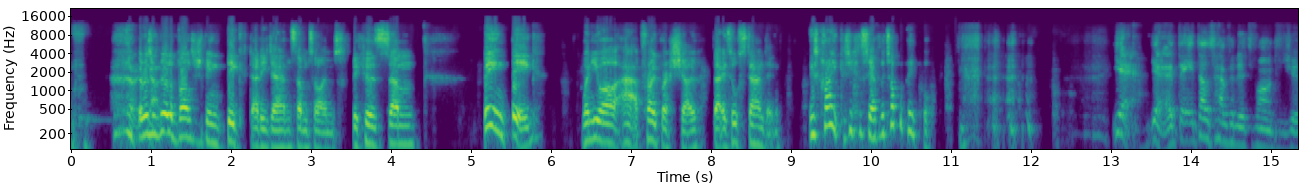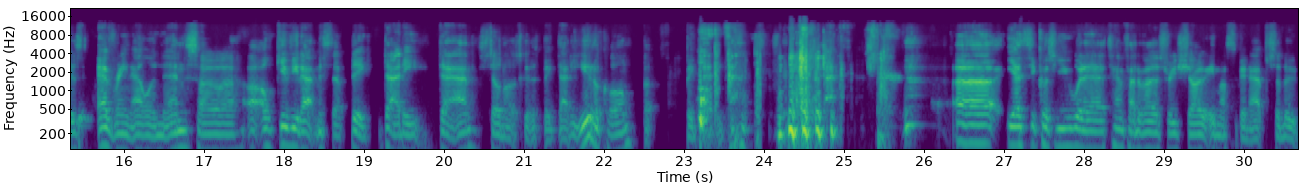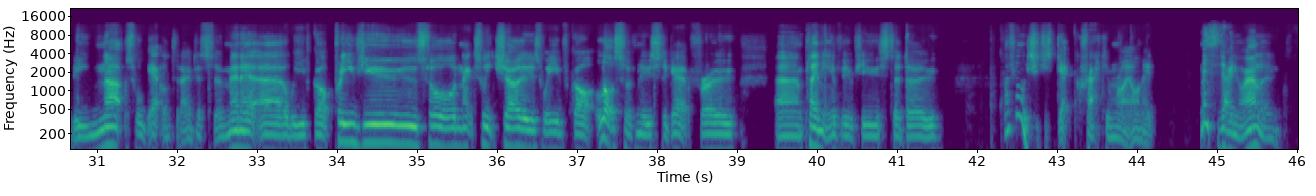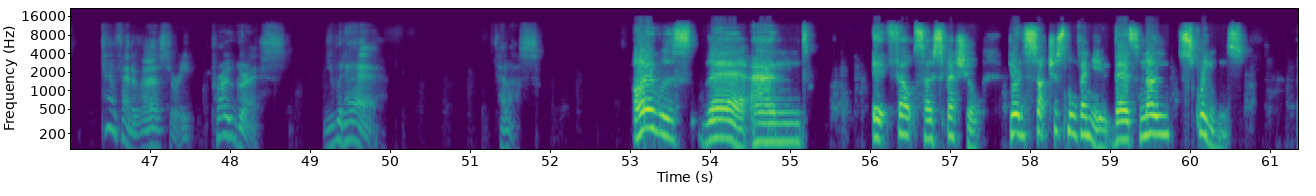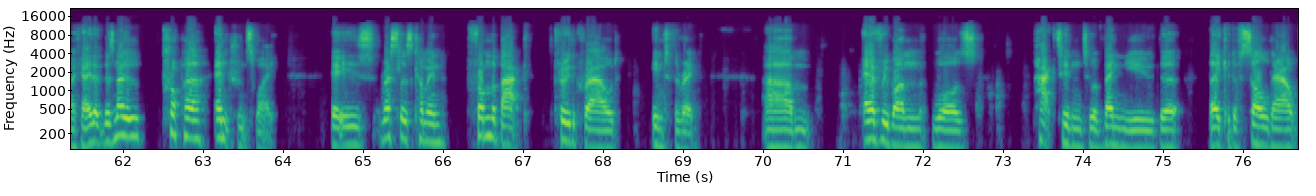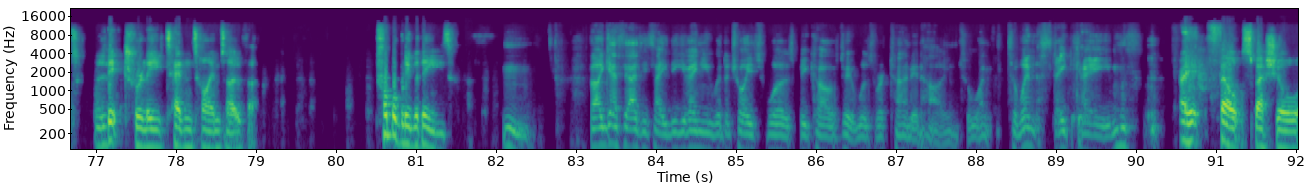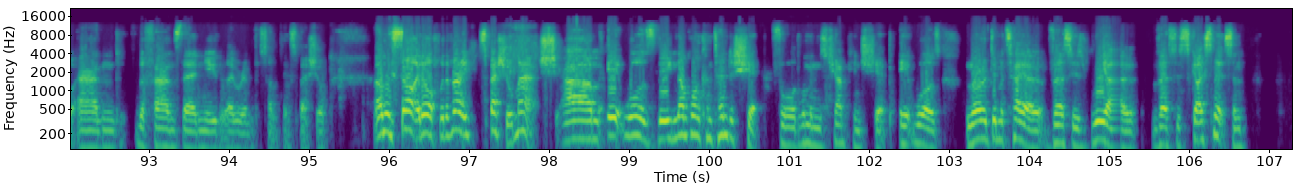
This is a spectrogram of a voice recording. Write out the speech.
There is a real advantage being Big Daddy Dan sometimes because um, being big when you are at a progress show that is all standing is great because you can see over the top of people. yeah, yeah, it, it does have its advantages every now and then. So uh, I'll give you that, Mister Big Daddy Dan. Still not as good as Big Daddy Unicorn, but Big Daddy Dan. uh, yes, because you were there, 10th anniversary show. It must have been absolutely nuts. We'll get onto that in just a minute. Uh, we've got previews for next week's shows. We've got lots of news to get through, um, plenty of reviews to do. I think we should just get cracking right on it. Mr. Daniel Allen, 10th anniversary, progress. You were there. Tell us. I was there and it felt so special. You're in such a small venue. There's no screens. Okay, there's no proper entranceway. It is wrestlers coming from the back through the crowd into the ring. Um, everyone was packed into a venue that they could have sold out literally 10 times over, probably with ease. Hmm. But I guess, as you say, the venue with the choice was because it was returning home to win to win the state game. it felt special and the fans there knew that they were in for something special. And we started off with a very special match. Um, it was the number one contendership for the women's championship. It was laura di matteo versus rhio versus skye smitson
